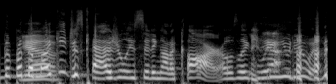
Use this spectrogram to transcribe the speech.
The- but Yeah. the monkey just casually sitting on a car. I was like, what are you doing?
